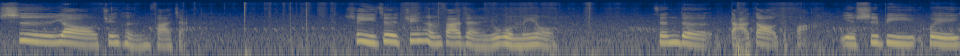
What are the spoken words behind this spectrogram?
是要均衡发展，所以这个均衡发展如果没有真的达到的话，也势必会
